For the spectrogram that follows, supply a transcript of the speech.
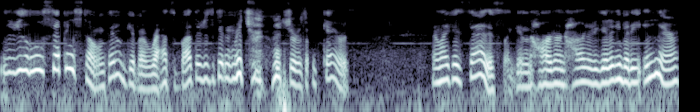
they're just little stepping stones. They don't give a rat's butt. They're just getting richer and richer. So who cares? And like I said, it's like getting harder and harder to get anybody in there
